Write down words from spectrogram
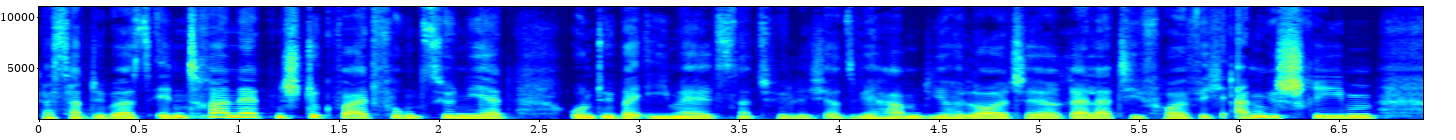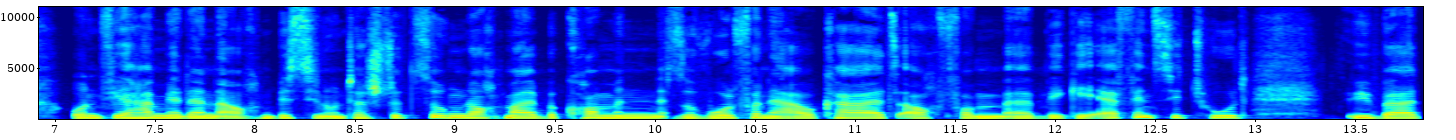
Das hat über das Intranet ein Stück weit funktioniert und über E-Mails natürlich. Also wir haben die Leute relativ häufig angeschrieben und wir haben ja dann auch ein bisschen Unterstützung nochmal bekommen, sowohl von der AOK als auch vom äh, BGF-Institut über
